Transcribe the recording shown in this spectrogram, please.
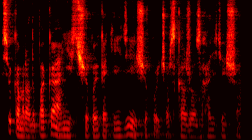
Все, комрады, пока. Есть еще кое-какие идеи, еще кое-что расскажу. Заходите еще.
